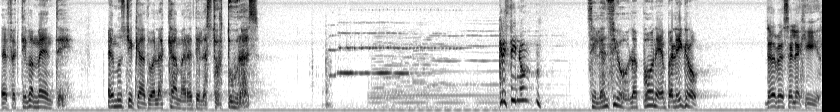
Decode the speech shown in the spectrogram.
Efectivamente, hemos llegado a la Cámara de las Torturas. Cristino. Silencio, la pone en peligro. Debes elegir.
